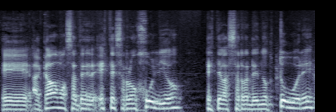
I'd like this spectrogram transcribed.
eh, acá vamos a tener, este cerró en julio, este va a cerrar en octubre,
